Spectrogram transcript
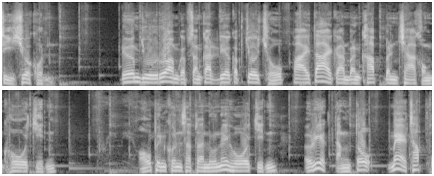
สี่ชั่วคน เดิมอยู่ร่วมกับสังกัดเดียวกับโจโฉภายใต้การบังคับบัญชาของโฮจิน เขาเป็นคนสนับสนุนให้โฮจิน เรียกตังโต้แม่ทัพหัว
